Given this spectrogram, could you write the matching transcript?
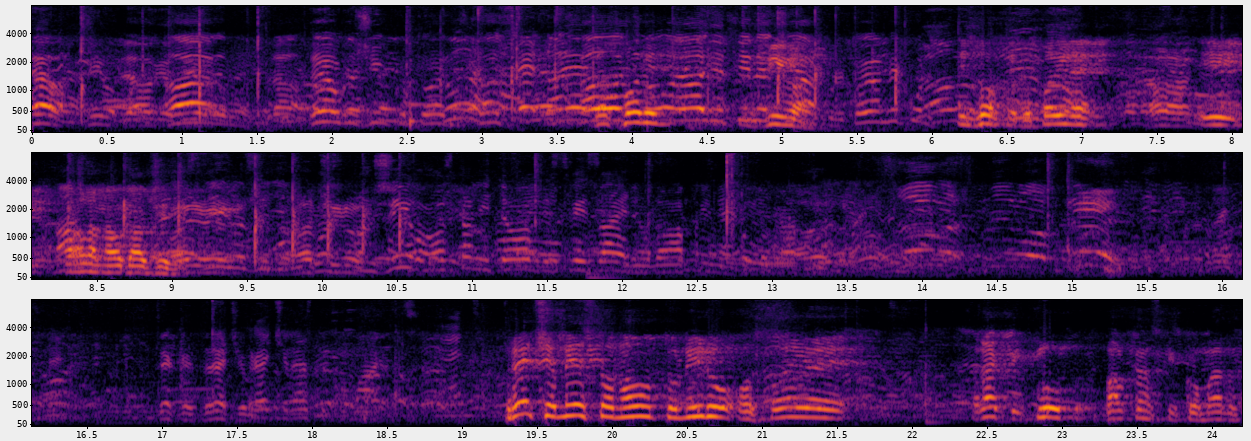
Evo, živo. Evo ga Živko, to je Gospodin Živa. jakor, to je on nekur. Izvolite, gospodine, i hvala na odazivu. Živo, ostanite ovdje svi zajedno da napravimo fotografiju. Čekaj, treće. Treće mjesto Komarac. Treće mjesto na ovom turniru osvojio je ragbi klub Balkanski komarac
